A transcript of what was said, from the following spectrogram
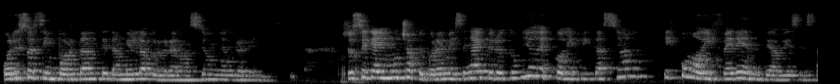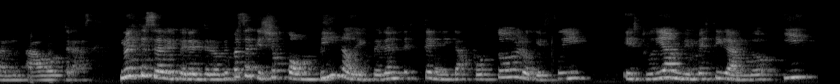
Por eso es importante también la programación neurolingüística. Yo sé que hay muchos que por ahí me dicen, ay, pero tu biodescodificación es como diferente a veces a, a otras. No es que sea diferente, lo que pasa es que yo combino diferentes técnicas por todo lo que fui estudiando, investigando y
